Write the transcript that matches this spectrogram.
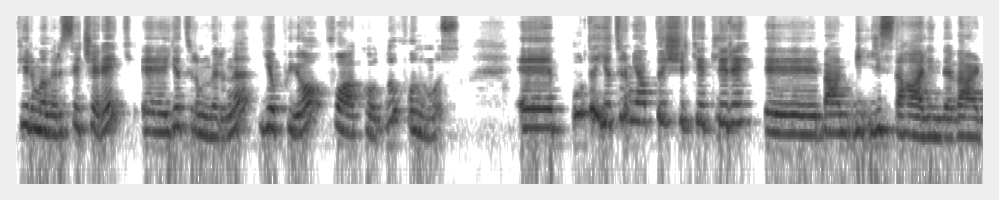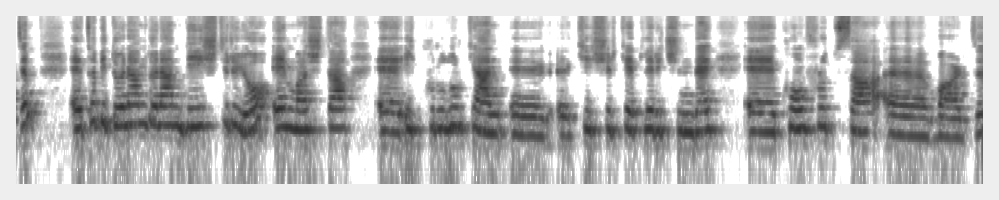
firmaları seçerek e, yatırımlarını yapıyor. FOA kodlu fonumuz. E, burada yatırım yaptığı şirketleri e, ben bir liste halinde verdim. E, tabii dönem dönem değiştiriyor. En başta e, ilk kurulurken e, ki şirketler içinde e, Confrutsa e, vardı.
